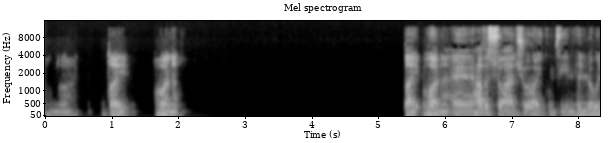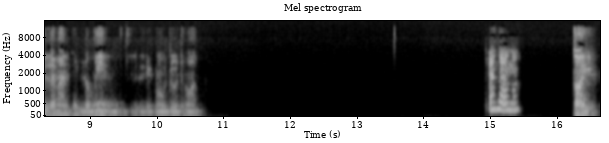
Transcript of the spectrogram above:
نروح. طيب هنا. طيب هنا. آه هذا السؤال شو رأيكم فيه؟ نهله ولا ما نهله؟ مين اللي موجود هون؟ أنا أنا. طيب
